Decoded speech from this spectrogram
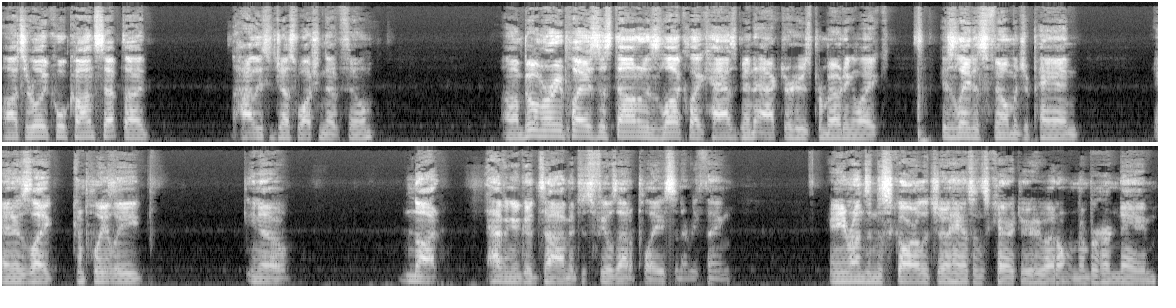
Uh, it's a really cool concept. I highly suggest watching that film. Um, Bill Murray plays this down on his luck, like has been actor who's promoting like his latest film in Japan, and is like completely, you know, not having a good time It just feels out of place and everything. And he runs into Scarlett Johansson's character, who I don't remember her name.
